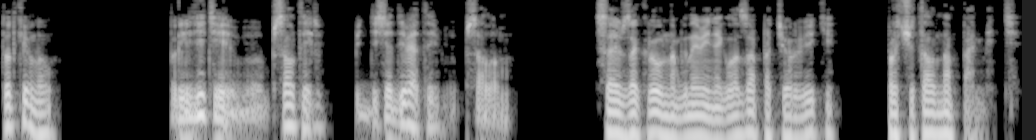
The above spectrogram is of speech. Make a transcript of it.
Тот кивнул. Поглядите, э, псалтырь, пятьдесят девятый псалом. Исаев закрыл на мгновение глаза, потер веки, прочитал на память.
